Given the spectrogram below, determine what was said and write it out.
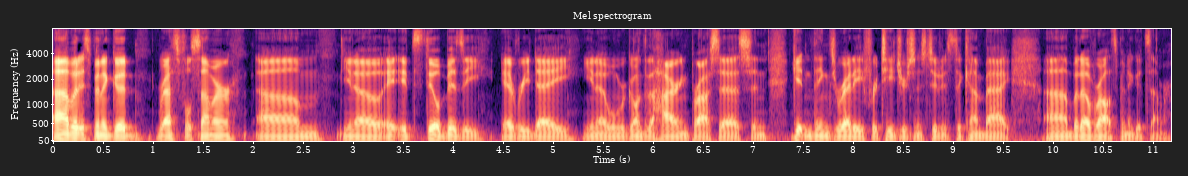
uh, but it's been a good, restful summer. Um, you know, it, it's still busy every day. You know, when we're going through the hiring process and getting things ready for teachers and students to come back. Uh, but overall, it's been a good summer.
